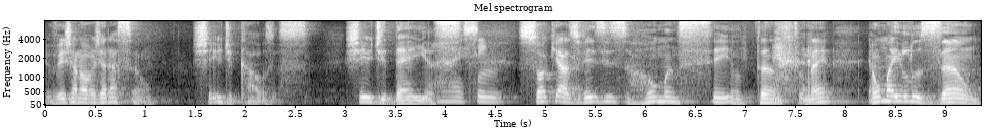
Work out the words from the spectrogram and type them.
eu vejo a nova geração cheio de causas, cheio de ideias. Ai, sim. Só que às vezes romanceiam tanto, né? É uma ilusão.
